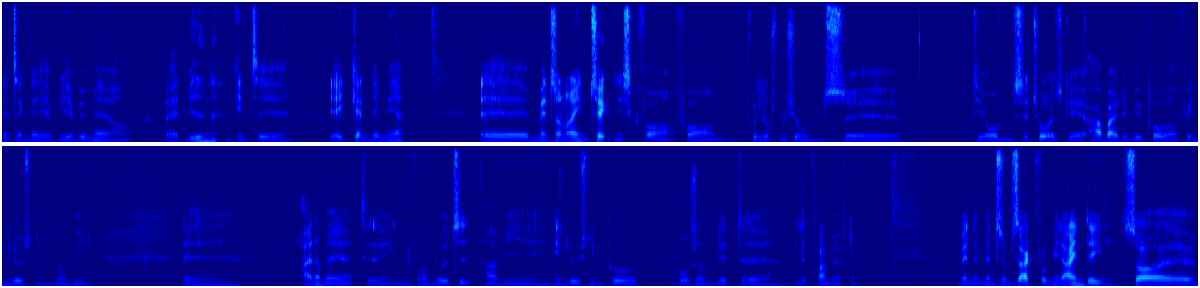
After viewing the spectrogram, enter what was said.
Jeg tænker, jeg bliver ved med at være et vidne, indtil jeg ikke kan det mere. Eh men sådan rent teknisk for, for friluftsmissionens eh det organisatoriske arbejde, vi er på at finde løsningen, og vi eh regner med, at inden for noget tid har vi en løsning på, på sådan lidt, øh, lidt frem efter. Men, men som sagt, for min egen del, så øh,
